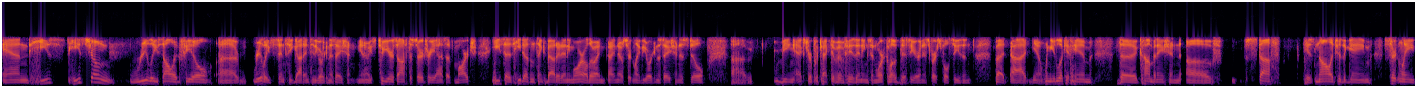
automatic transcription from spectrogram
and he's he's shown really solid feel uh, really since he got into the organization. You know, he's two years off the surgery as of March. He says he doesn't think about it anymore, although I, I know certainly the organization is still. Uh, being extra protective of his innings and workload this year in his first full season. But uh, you know, when you look at him, the combination of stuff, his knowledge of the game, certainly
